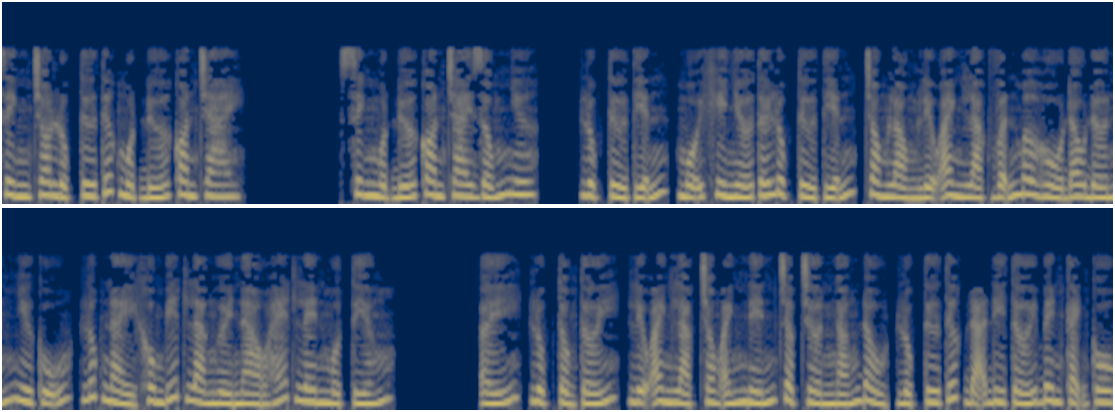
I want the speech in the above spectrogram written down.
sinh cho lục tư tước một đứa con trai sinh một đứa con trai giống như Lục Từ Tiễn, mỗi khi nhớ tới Lục Từ Tiễn, trong lòng Liệu Anh Lạc vẫn mơ hồ đau đớn như cũ, lúc này không biết là người nào hét lên một tiếng. Ấy, Lục Tổng tới, Liệu Anh Lạc trong ánh nến chập chờn ngáng đầu, Lục Tư Tước đã đi tới bên cạnh cô,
